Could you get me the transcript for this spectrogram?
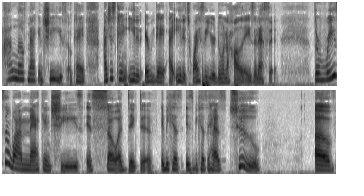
I love mac and cheese, okay? I just can't eat it every day. I eat it twice a year during the holidays, and that's it. The reason why mac and cheese is so addictive is because is because it has two of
